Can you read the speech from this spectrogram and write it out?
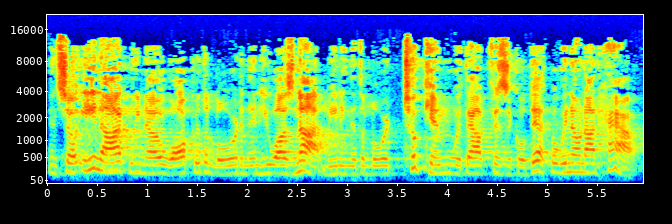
And so Enoch, we know, walked with the Lord and then he was not, meaning that the Lord took him without physical death, but we know not how.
